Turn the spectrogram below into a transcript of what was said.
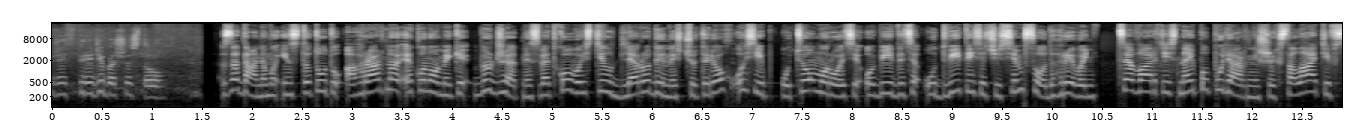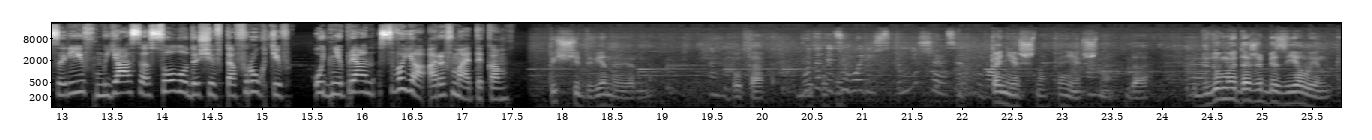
впереди большой стол. За даними Інституту аграрної економіки, бюджетний святковий стіл для родини з чотирьох осіб у цьому році обійдеться у 2700 гривень. Це вартість найпопулярніших салатів, сирів, м'яса, солодощів та фруктів. У Дніпрян своя арифметика. Тысячи две, наверное. Вот так. Будете цьогоріч скромніше святкувати? Конечно, конечно, да. Думаю, даже без ялинки.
